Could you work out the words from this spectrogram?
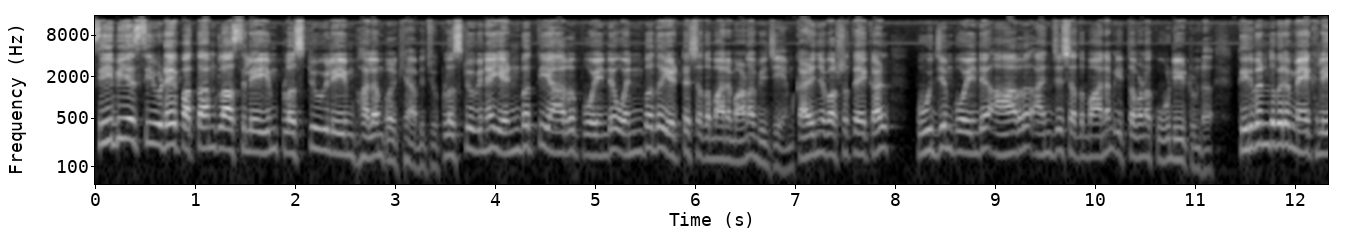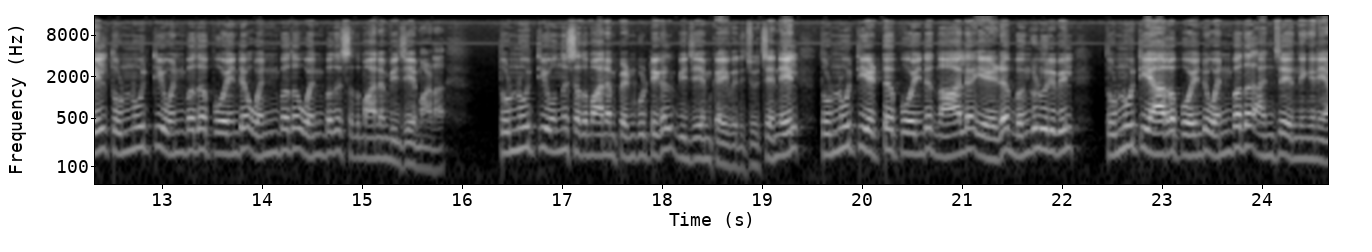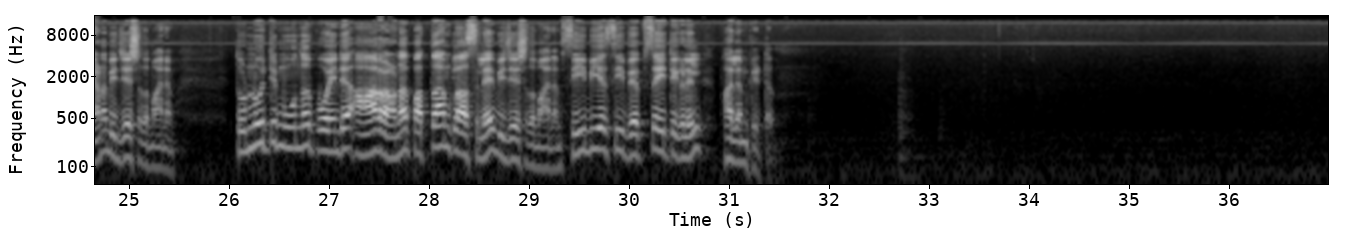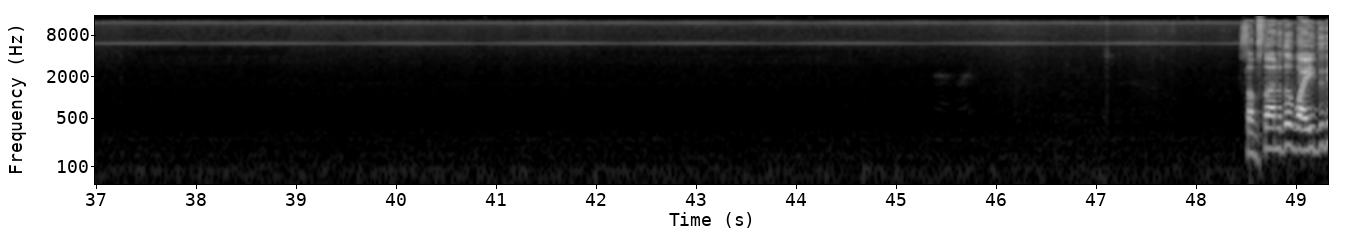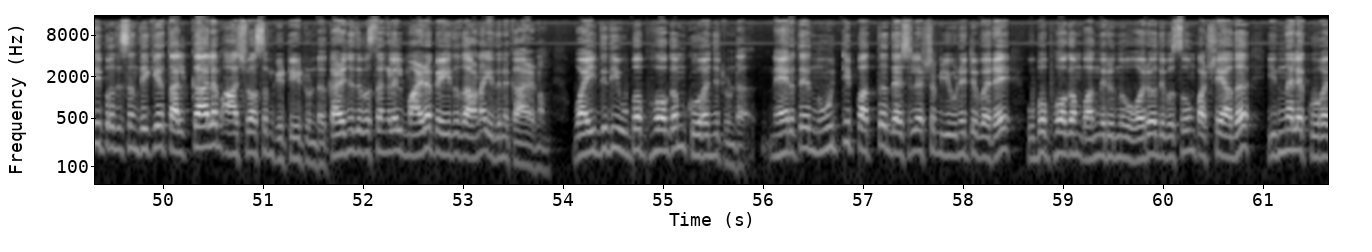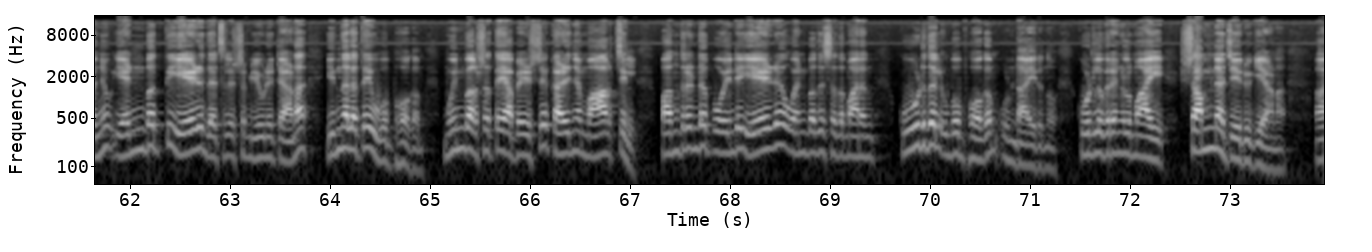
C B S ഇയുടെ പത്താം ക്ലാസ്സിലെയും plus ടുവിലെയും ഫലം പ്രഖ്യാപിച്ചു. പ്ലസ് ടുവിന് എൺപത്തിയാറ് പോയിന്റ് ഒൻപത് എട്ട് ശതമാനമാണ് വിജയം. കഴിഞ്ഞ വർഷത്തേക്കാൾ പൂജ്യം പോയിന്റ് ആറ് അഞ്ച് ശതമാനം ഇത്തവണ കൂടിയിട്ടുണ്ട്. തിരുവനന്തപുരം മേഖലയിൽ തൊണ്ണൂറ്റി ഒൻപത് പോയിന്റ് ഒൻപത് ഒൻപത് ശതമാനം വിജയമാണ്. തൊണ്ണൂറ്റിയൊന്ന് ശതമാനം പെൺകുട്ടികൾ വിജയം കൈവരിച്ചു. ചെന്നൈയിൽ തൊണ്ണൂറ്റിയെട്ട് പോയിന്റ് നാല് ഏഴ് ബംഗളൂരുവിൽ തൊണ്ണൂറ്റിയാറ് പോയിന്റ് ഒൻപത് അഞ്ച് എന്നിങ്ങനെയാണ് വിജയ ശതമാനം. തൊണ്ണൂറ്റിമൂന്ന് പോയിന്റ് ആറാണ് പത്താം ക്ലാസ്സിലെ വിജയ ശതമാനം സി ബി എസ് ഇ വെബ്സൈറ്റുകളിൽ ഫലം കിട്ടും. സംസ്ഥാനത്ത് വൈദ്യുതി പ്രതിസന്ധിക്ക് തൽക്കാലം ആശ്വാസം കിട്ടിയിട്ടുണ്ട്. കഴിഞ്ഞ ദിവസങ്ങളിൽ മഴ പെയ്തതാണ് ഇതിന് കാരണം. വൈദ്യുതി ഉപഭോഗം കുറഞ്ഞിട്ടുണ്ട്. നേരത്തെ നൂറ്റി പത്ത് ദശലക്ഷം യൂണിറ്റ് വരെ ഉപഭോഗം വന്നിരുന്നു ഓരോ ദിവസവും പക്ഷേ അത് ഇന്നലെ കുറഞ്ഞു. എൺപത്തിയേഴ് ദശലക്ഷം യൂണിറ്റാണ് ഇന്നലത്തെ ഉപഭോഗം. മുൻ വർഷത്തെ അപേക്ഷിച്ച് കഴിഞ്ഞ മാർച്ചിൽ പന്ത്രണ്ട് പോയിന്റ് ഏഴ് ഒൻപത് ശതമാനം കൂടുതൽ ഉപഭോഗം ഉണ്ടായിരുന്നു. കൂടുതൽ വിവരങ്ങളുമായി ഷംന ചേരുകയാണ്.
